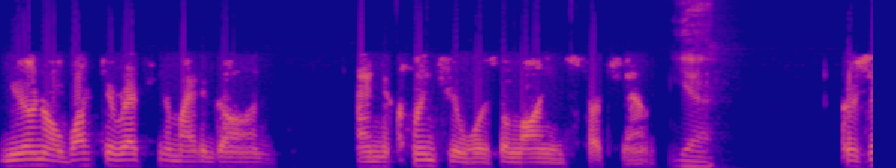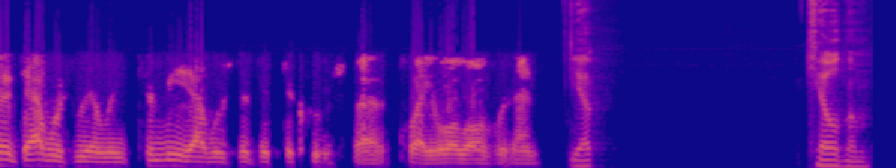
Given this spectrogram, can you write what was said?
You don't know what direction it might have gone, and the clincher was the Lions' touchdown. Yeah, because that, that was really to me that was the Victor Cruz play all over. Then. Yep. Killed them.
